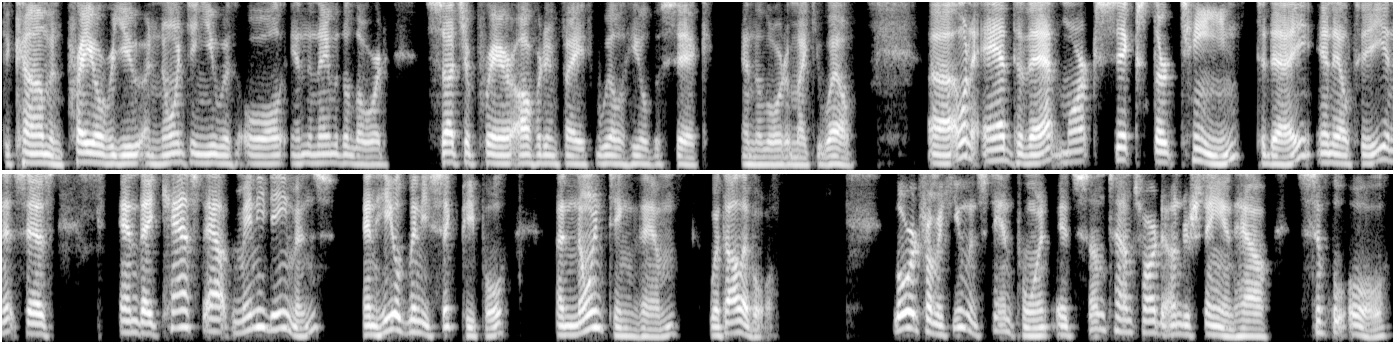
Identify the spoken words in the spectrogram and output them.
to come and pray over you, anointing you with oil in the name of the Lord. Such a prayer offered in faith will heal the sick, and the Lord will make you well. Uh, I want to add to that Mark 6 13 today, NLT, and it says, and they cast out many demons and healed many sick people, anointing them with olive oil. Lord, from a human standpoint, it's sometimes hard to understand how simple oil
